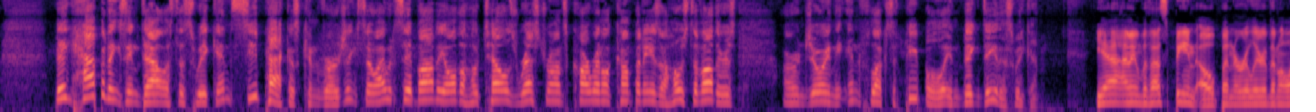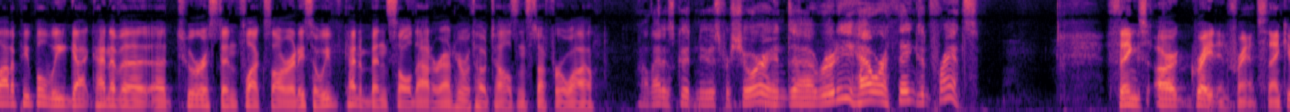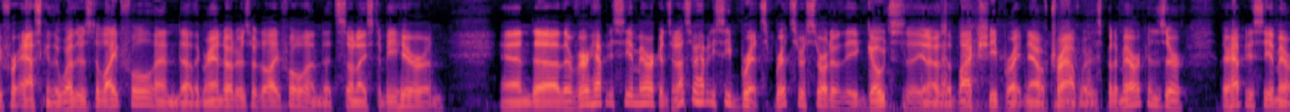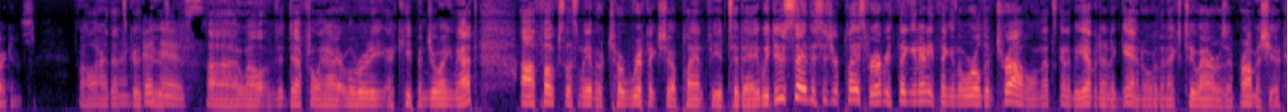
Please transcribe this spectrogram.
Big happenings in Dallas this weekend. CPAC is converging, so I would say, Bobby, all the hotels, restaurants, car rental companies, a host of others are enjoying the influx of people in Big D this weekend. Yeah, I mean, with us being open earlier than a lot of people, we got kind of a, a tourist influx already. So we've kind of been sold out around here with hotels and stuff for a while. Well, that is good news for sure. And uh, Rudy, how are things in France? Things are great in France. Thank you for asking. The weather is delightful, and uh, the granddaughters are delightful, and it's so nice to be here. And and uh, they're very happy to see Americans. They're not so happy to see Brits. Brits are sort of the goats, uh, you know, the black sheep right now of travelers. But Americans are they're happy to see Americans. Well, All right, that's good, Good news. news. Uh, well, definitely. All right, well, Rudy, I keep enjoying that. Uh, folks, listen, we have a terrific show planned for you today. We do say this is your place for everything and anything in the world of travel, and that's going to be evident again over the next two hours, I promise you.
